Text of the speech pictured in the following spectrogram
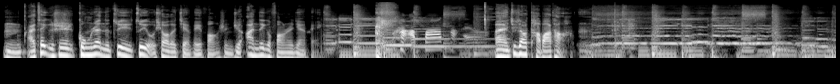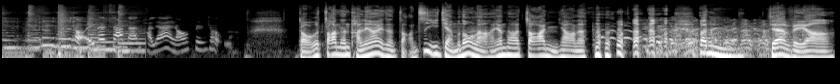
嗯，哎，这个是公认的最最有效的减肥方式，你就按这个方式减肥。塔巴塔呀？哎，就叫塔巴塔。找一个渣男谈恋爱，然后分手。找个渣男谈恋爱，咋咋自己减不动了，让他扎你一下子？那你减减肥啊？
